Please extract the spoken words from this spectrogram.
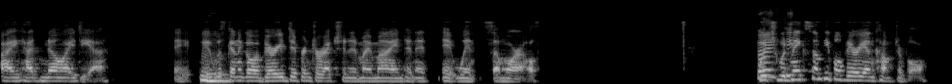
I had no idea. It, it was Mhm. going to go a very different direction in my mind, and it it went somewhere else, But I which would think- make some people very uncomfortable.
